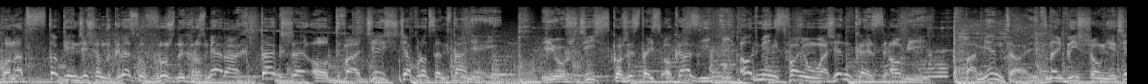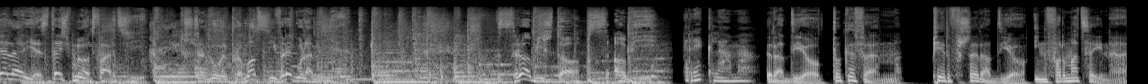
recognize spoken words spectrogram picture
ponad 150 gresów w różnych rozmiarach, także o 20% taniej. Już dziś skorzystaj z okazji i odmień swoją łazienkę z OBI. Pamiętaj, w najbliższą niedzielę jesteśmy otwarci. Szczegóły promocji w regulaminie. Zrobisz to z OBI. Reklama. Radio TOK FM. Pierwsze radio informacyjne.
